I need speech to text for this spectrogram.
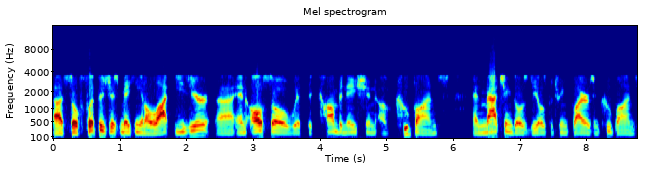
Uh, so Flipp is just making it a lot easier, uh, and also with the combination of coupons and matching those deals between flyers and coupons,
